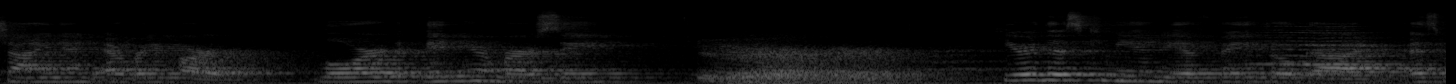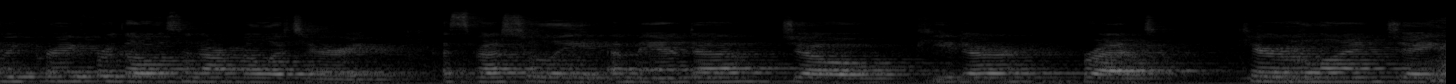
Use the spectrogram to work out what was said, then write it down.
shine in every heart. Lord, in your mercy, Hear this community of faith, O God, as we pray for those in our military, especially Amanda, Joe, Peter, Brett, Caroline, Jake,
